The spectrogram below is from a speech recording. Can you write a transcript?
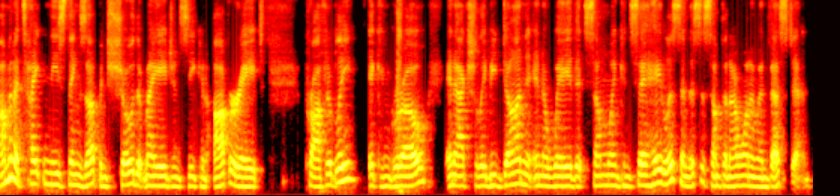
I'm going to tighten these things up and show that my agency can operate profitably, it can grow and actually be done in a way that someone can say, hey, listen, this is something I want to invest in.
